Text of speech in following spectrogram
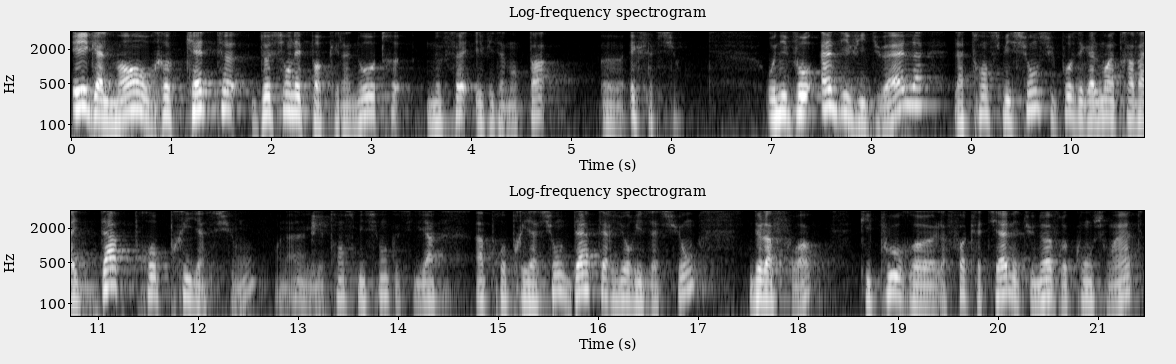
et également aux requêtes de son époque. Et la nôtre ne fait évidemment pas euh, exception. Au niveau individuel, la transmission suppose également un travail d'appropriation. Il y a transmission que s'il y a appropriation, d'intériorisation de la foi, qui pour euh, la foi chrétienne est une œuvre conjointe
